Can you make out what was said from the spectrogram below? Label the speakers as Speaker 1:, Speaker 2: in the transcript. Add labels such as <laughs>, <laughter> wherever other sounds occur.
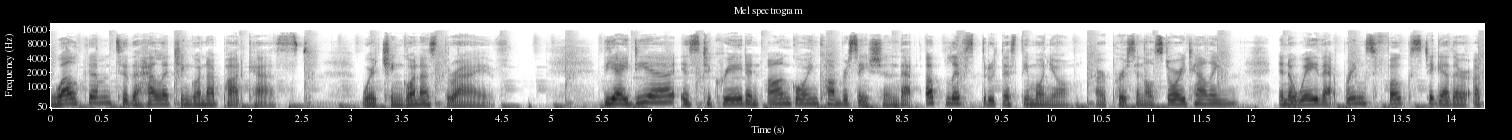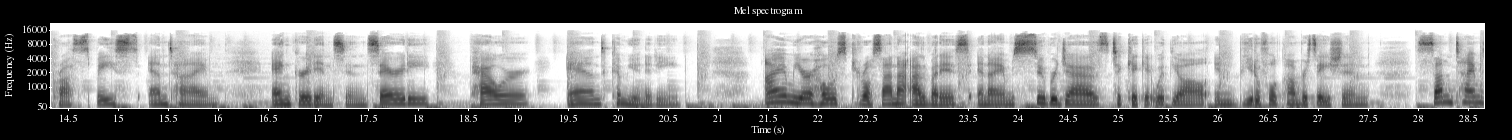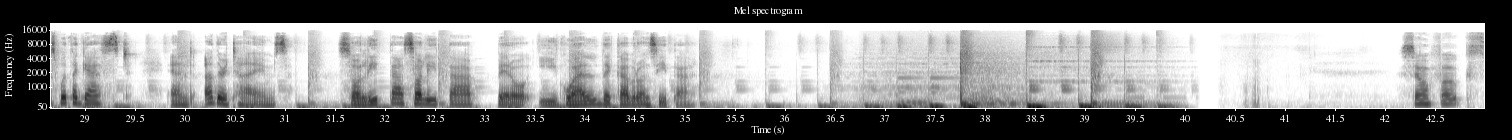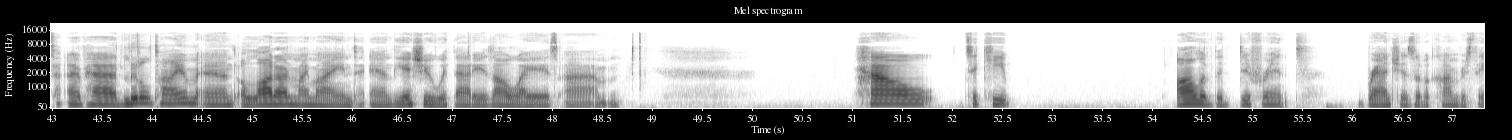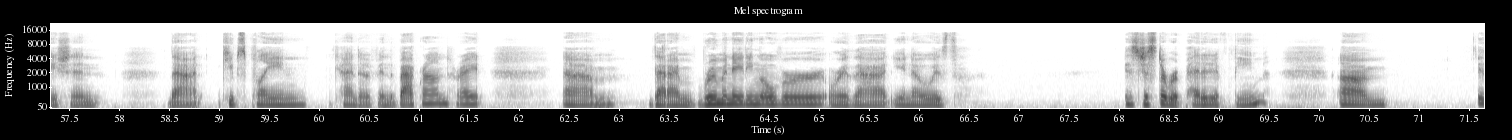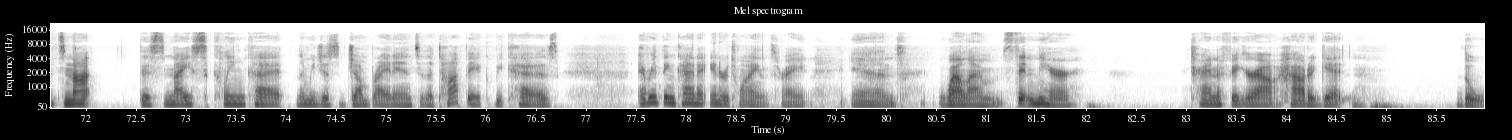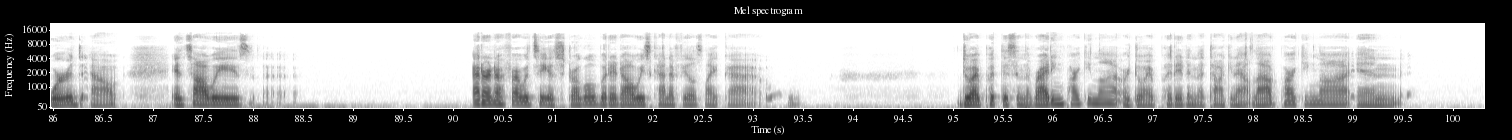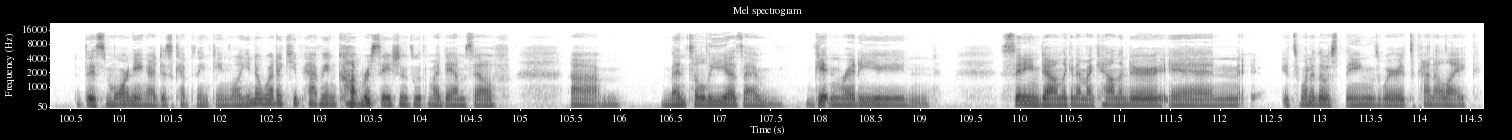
Speaker 1: Welcome to the Hella Chingona podcast, where chingonas thrive. The idea is to create an ongoing conversation that uplifts through testimonio, our personal storytelling, in a way that brings folks together across space and time, anchored in sincerity, power, and community. I am your host, Rosanna Alvarez, and I am super jazzed to kick it with y'all in beautiful conversation, sometimes with a guest and other times, solita, solita, pero igual de cabroncita. So, folks, I've had little time and a lot on my mind, and the issue with that is always um, how to keep all of the different branches of a conversation that keeps playing kind of in the background, right? Um, that I'm ruminating over or that, you know, is is just a repetitive theme. Um, it's not this nice clean cut, let me just jump right into the topic because everything kind of intertwines, right? And while I'm sitting here trying to figure out how to get the words out, it's always I don't know if I would say a struggle, but it always kind of feels like uh, do I put this in the writing parking lot or do I put it in the talking out loud parking lot? And this morning, I just kept thinking, well, you know what? I keep having <laughs> conversations with my damn self um, mentally as I'm getting ready and sitting down looking at my calendar. And it's one of those things where it's kind of like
